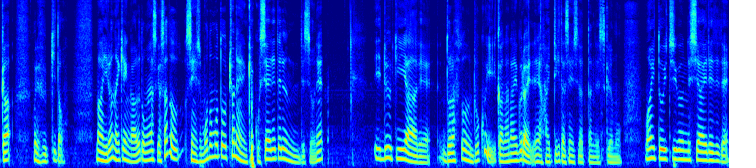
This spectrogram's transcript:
がこれ復帰と。まあいろんな意見があると思いますけど佐藤選手もともと去年結構試合出てるんですよね。ルーキーイヤーでドラフトの6位か7位ぐらいでね入ってきた選手だったんですけども割と1軍で試合出てて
